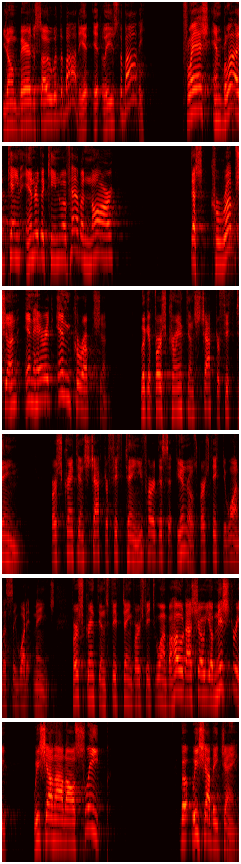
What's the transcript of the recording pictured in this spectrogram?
You don't bear the soul with the body, it, it leaves the body. Flesh and blood can't enter the kingdom of heaven, nor does corruption inherit incorruption. Look at 1 Corinthians chapter 15. 1 Corinthians chapter 15. You've heard this at funerals, verse 51. Let's see what it means. 1 Corinthians 15, verse 51. Behold, I show you a mystery. We shall not all sleep, but we shall be changed.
